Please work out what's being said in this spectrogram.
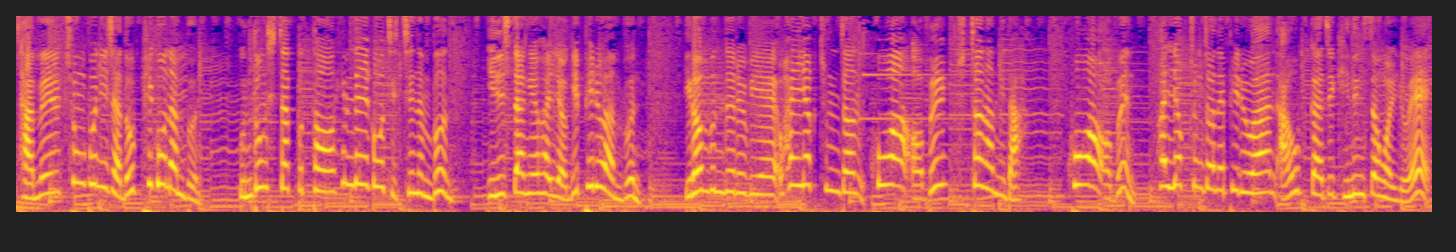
잠을 충분히 자도 피곤한 분, 운동 시작부터 힘들고 지치는 분, 일상의 활력이 필요한 분, 이런 분들을 위해 활력 충전 코어업을 추천합니다. 코어업은 활력 충전에 필요한 9가지 기능성 원료에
